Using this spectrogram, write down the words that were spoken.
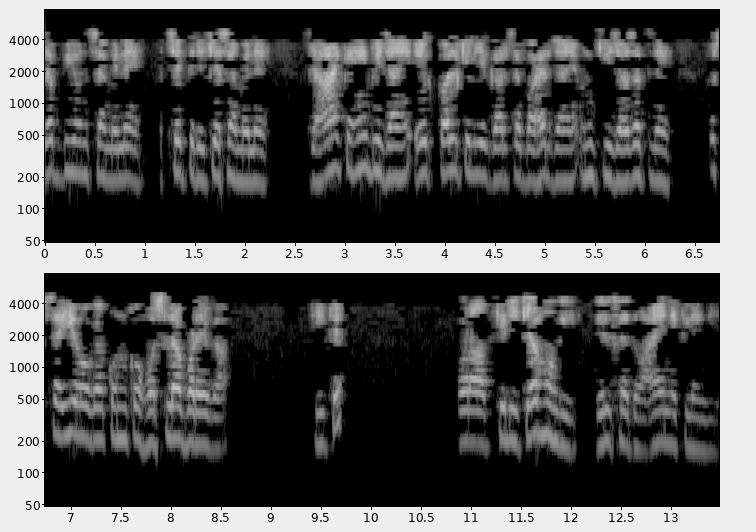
جب بھی ان سے ملیں، اچھے طریقے سے ملیں، جہاں کہیں بھی جائیں، ایک پل کے لیے گھر سے باہر جائیں، ان کی اجازت لیں، اس سے یہ ہوگا کہ ان کو حوصلہ بڑھے گا۔ ٹھیک ہے؟ اور آپ کے لیے کیا ہوں گی؟ دل سے دعائیں نکلیں گی۔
